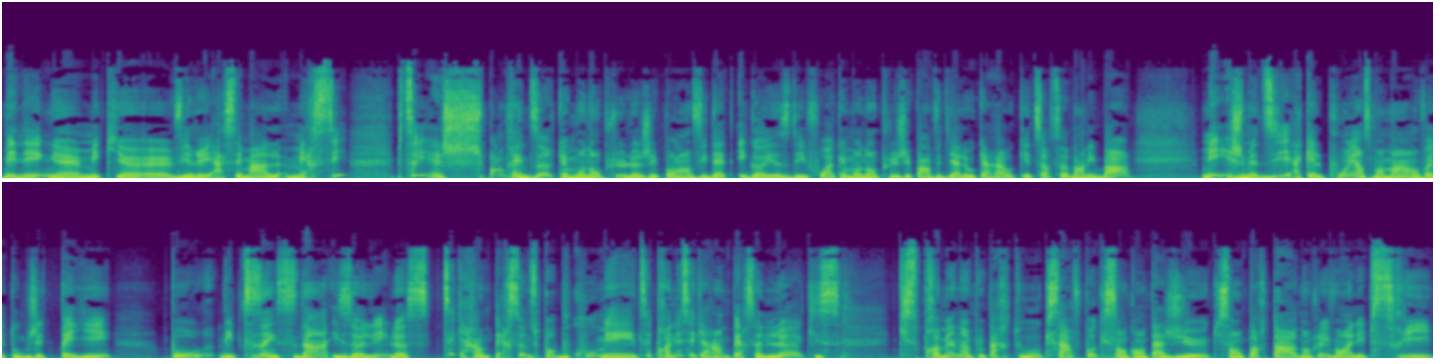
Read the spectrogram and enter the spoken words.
bénigne, mais qui a viré assez mal. Merci. Tu sais, je suis pas en train de dire que moi non plus, là, j'ai pas envie d'être égoïste des fois, que moi non plus, j'ai pas envie d'y aller au karaoké, de sortir dans les bars. Mais je me dis à quel point en ce moment on va être obligé de payer pour des petits incidents isolés. Là, tu sais, 40 personnes, c'est pas beaucoup, mais tu sais, prenez ces 40 personnes-là qui qui se promènent un peu partout, qui savent pas qu'ils sont contagieux, qui sont porteurs. Donc là, ils vont à l'épicerie,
